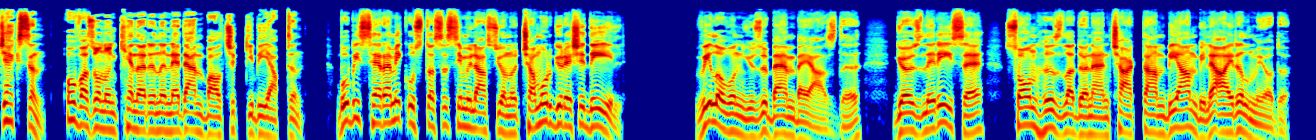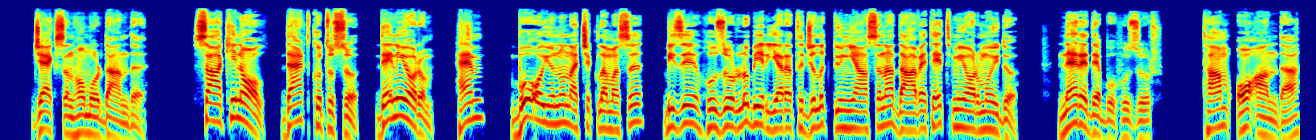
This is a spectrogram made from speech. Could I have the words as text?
Jackson, o vazonun kenarını neden balçık gibi yaptın? Bu bir seramik ustası simülasyonu, çamur güreşi değil. Willow'un yüzü bembeyazdı, gözleri ise son hızla dönen çarktan bir an bile ayrılmıyordu. Jackson homurdandı. Sakin ol, dert kutusu, deniyorum. Hem bu oyunun açıklaması bizi huzurlu bir yaratıcılık dünyasına davet etmiyor muydu? Nerede bu huzur? Tam o anda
